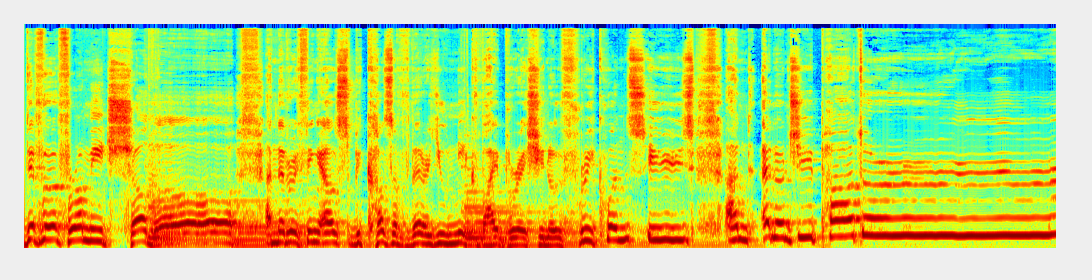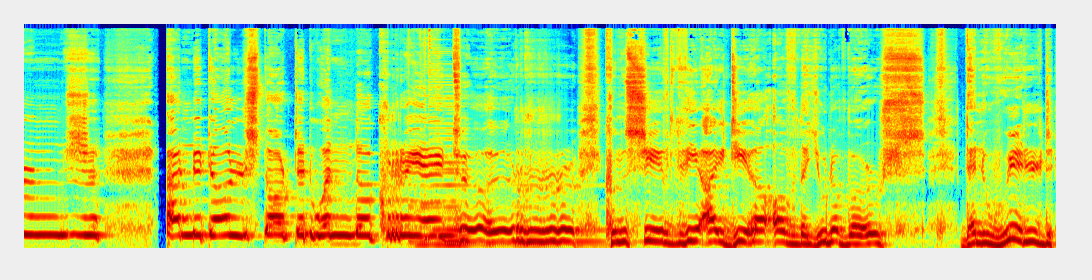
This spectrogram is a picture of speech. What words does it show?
differ from each other and everything else because of their unique vibrational frequencies and energy patterns. And it all started when the Creator conceived the idea of the universe, then willed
